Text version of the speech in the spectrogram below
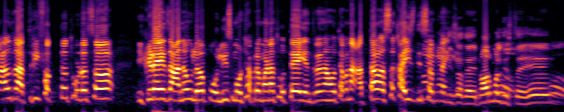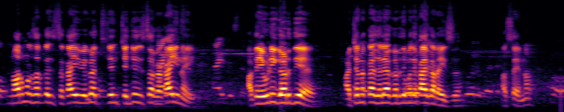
काल रात्री फक्त थोडस इकडे जाणवलं पोलीस मोठ्या प्रमाणात होते यंत्रणा होत्या पण आता असं काहीच दिसत नाही दिसत आहे. नॉर्मल दिसतंय. हे हो. नॉर्मल सारखं दिसतं. काही वेगळं चेंजेस दिसतं का? काही नाही. नाही दिसत. आता एवढी गर्दी आहे. अचानक काय झाल्या गर्दीमध्ये काय करायचं? बरोबर. असं आहे ना? हो.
